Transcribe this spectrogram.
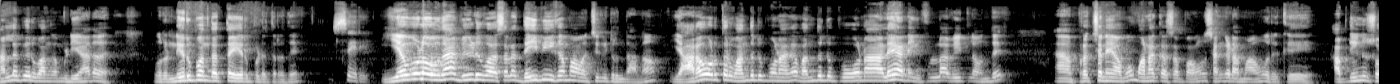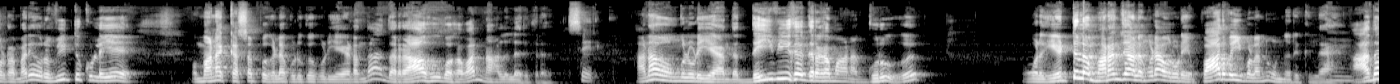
நல்ல பேர் வாங்க முடியாத ஒரு நிர்பந்தத்தை ஏற்படுத்துறது. சரி. எவ்வளவுதான் வீடு வாசலை தெய்வீகமாக வச்சுக்கிட்டு இருந்தாலும் யாரோ ஒருத்தர் வந்துட்டு போனாங்க வந்துட்டு போனாலே அன்னைக்கு ஃபுல்லாக வீட்டில் வந்து பிரச்சனையாகவும் மனக்கசப்பாகவும் சங்கடமாகவும் இருக்குது அப்படின்னு சொல்கிற மாதிரி ஒரு வீட்டுக்குள்ளேயே மனக்கசப்புகளை கொடுக்கக்கூடிய இடம் தான் அந்த ராகு பகவான் நாளில் இருக்கிறது. சரி. ஆனால் உங்களுடைய அந்த தெய்வீக கிரகமான குரு உங்களுக்கு எட்டில் மறைஞ்சாலும் கூட அவருடைய பார்வை பலன் ஒன்று இருக்குல்ல. அதை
